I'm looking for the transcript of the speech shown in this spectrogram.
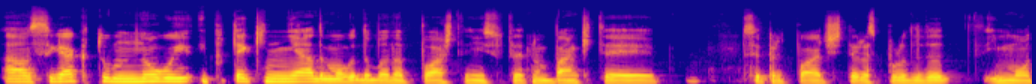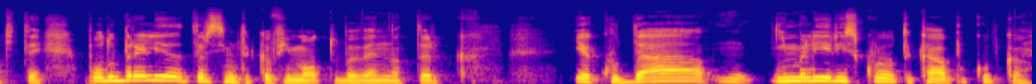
А сега като много ипотеки няма да могат да бъдат плащани, съответно банките се предполага, че ще разпродадат имотите. По-добре ли е да търсим такъв имот, обявен на търг? И ако да, има ли рискове от такава покупка?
